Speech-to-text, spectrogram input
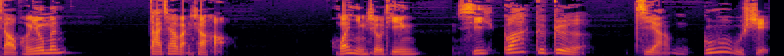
小朋友们，大家晚上好！欢迎收听西瓜哥哥讲故事。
